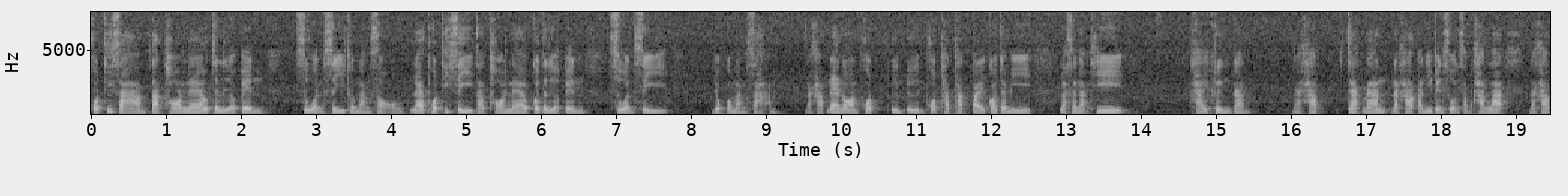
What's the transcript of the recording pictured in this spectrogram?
พจน์ที่ 3 ตัดทอนแล้วจะเหลือเป็น ส่วน4กำลัง2และพจน์ที่ 4 ตัดทอนแล้วก็จะเหลือเป็นส่วน 4 ยกกำลัง3นะครับแน่นอนพจน์อื่น ๆ พจน์ถัด ๆ ไปก็จะมีลักษณะที่คล้ายคลึงกันนะครับ จากนั้นนะครับอันนี้เป็นส่วนสำคัญละนะครับ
